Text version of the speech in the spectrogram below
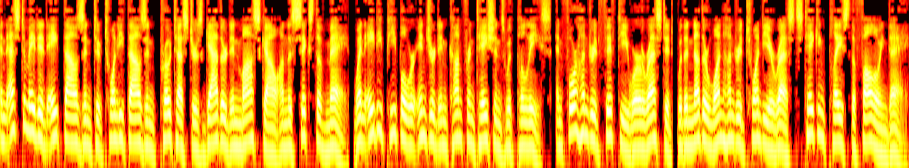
An estimated 8,000 to 20,000 protesters gathered in Moscow on 6 May, when 80 people were injured in confrontations with police, and 450 were arrested, with another 120 arrests taking place the following day.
